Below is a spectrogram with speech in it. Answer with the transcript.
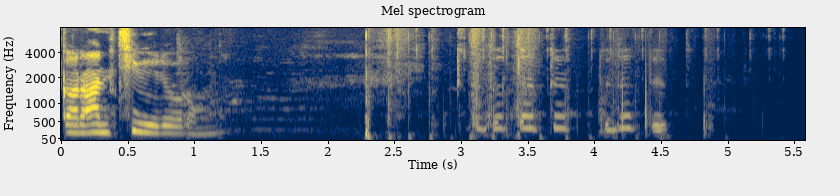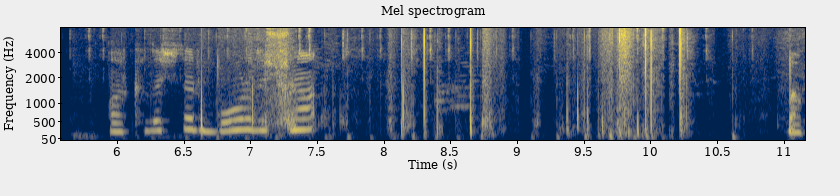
Garanti veriyorum. Arkadaşlar bu arada şuna bak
